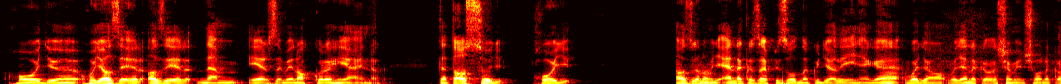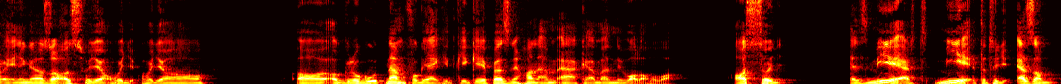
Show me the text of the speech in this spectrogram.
hogy, hogy azért, azért nem érzem én akkora hiánynak. Tehát az, hogy, hogy azt gondolom, hogy ennek az epizódnak ugye a lényege, vagy, a, vagy ennek a semmi sornak a lényege az az, hogy a, hogy, hogy a, a, a grogut nem fogják itt kiképezni, hanem el kell menni valahova. Az, hogy ez miért, miért, tehát hogy ez a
